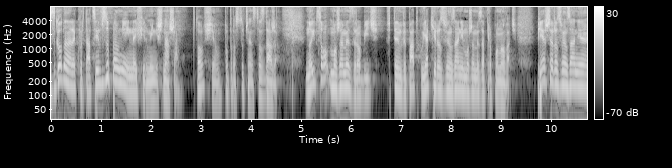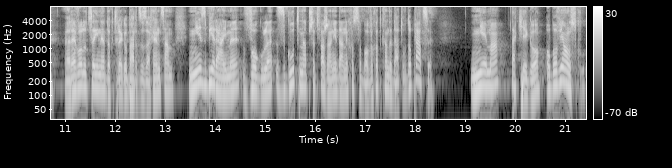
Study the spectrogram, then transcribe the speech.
zgodę na rekrutację w zupełnie innej firmie niż nasza. To się po prostu często zdarza. No i co możemy zrobić w tym wypadku? Jakie rozwiązanie możemy zaproponować? Pierwsze rozwiązanie rewolucyjne, do którego bardzo zachęcam. Nie zbierajmy w ogóle zgód na przetwarzanie danych osobowych od kandydatów do pracy. Nie ma takiego obowiązku.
